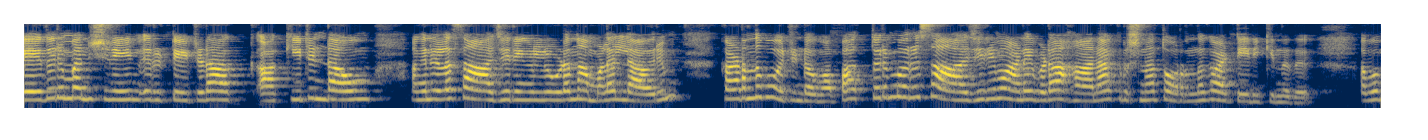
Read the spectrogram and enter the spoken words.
ഏതൊരു മനുഷ്യനെയും ഇറിറ്റേറ്റഡ് ആക്കിയിട്ടുണ്ടാവും അങ്ങനെയുള്ള സാഹചര്യങ്ങളിലൂടെ നമ്മളെല്ലാവരും കടന്നു പോയിട്ടുണ്ടാവും. അപ്പോൾ അത്തരം ഒരു സാഹചര്യമാണ് ഇവിടെ അഹാന കൃഷ്ണ തുറന്നു കാട്ടിയിരിക്കുന്നത്. അപ്പം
